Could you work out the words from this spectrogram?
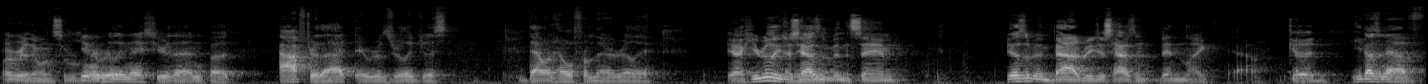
whatever they won the Super Bowl. He had a really nice year then, but after that, it was really just downhill from there, really. Yeah, he really just I mean- hasn't been the same. He hasn't been bad, but he just hasn't been like Yeah. good. He doesn't have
